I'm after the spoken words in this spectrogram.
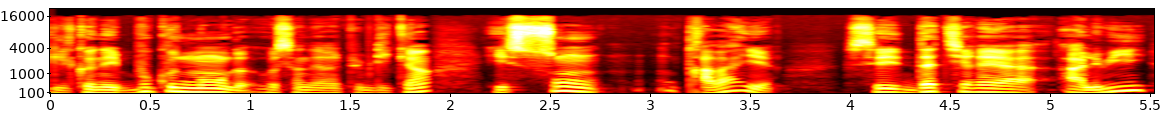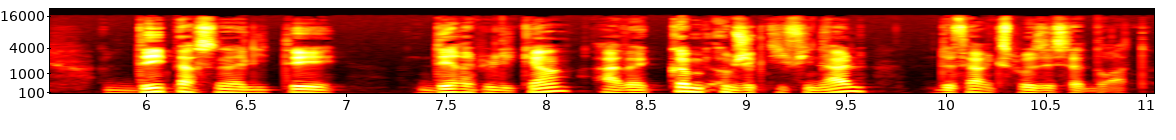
Il connaît beaucoup de monde au sein des Républicains. Et son travail, c'est d'attirer à, à lui des personnalités des Républicains avec comme objectif final de faire exploser cette droite.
